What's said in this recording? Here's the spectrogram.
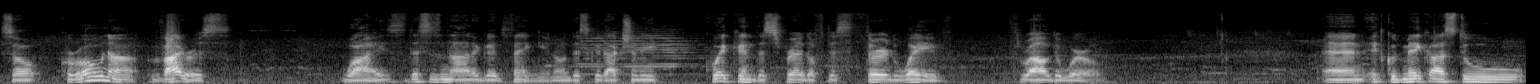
So coronavirus wise, this is not a good thing. You know, this could actually quicken the spread of this third wave throughout the world. And it could make us to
